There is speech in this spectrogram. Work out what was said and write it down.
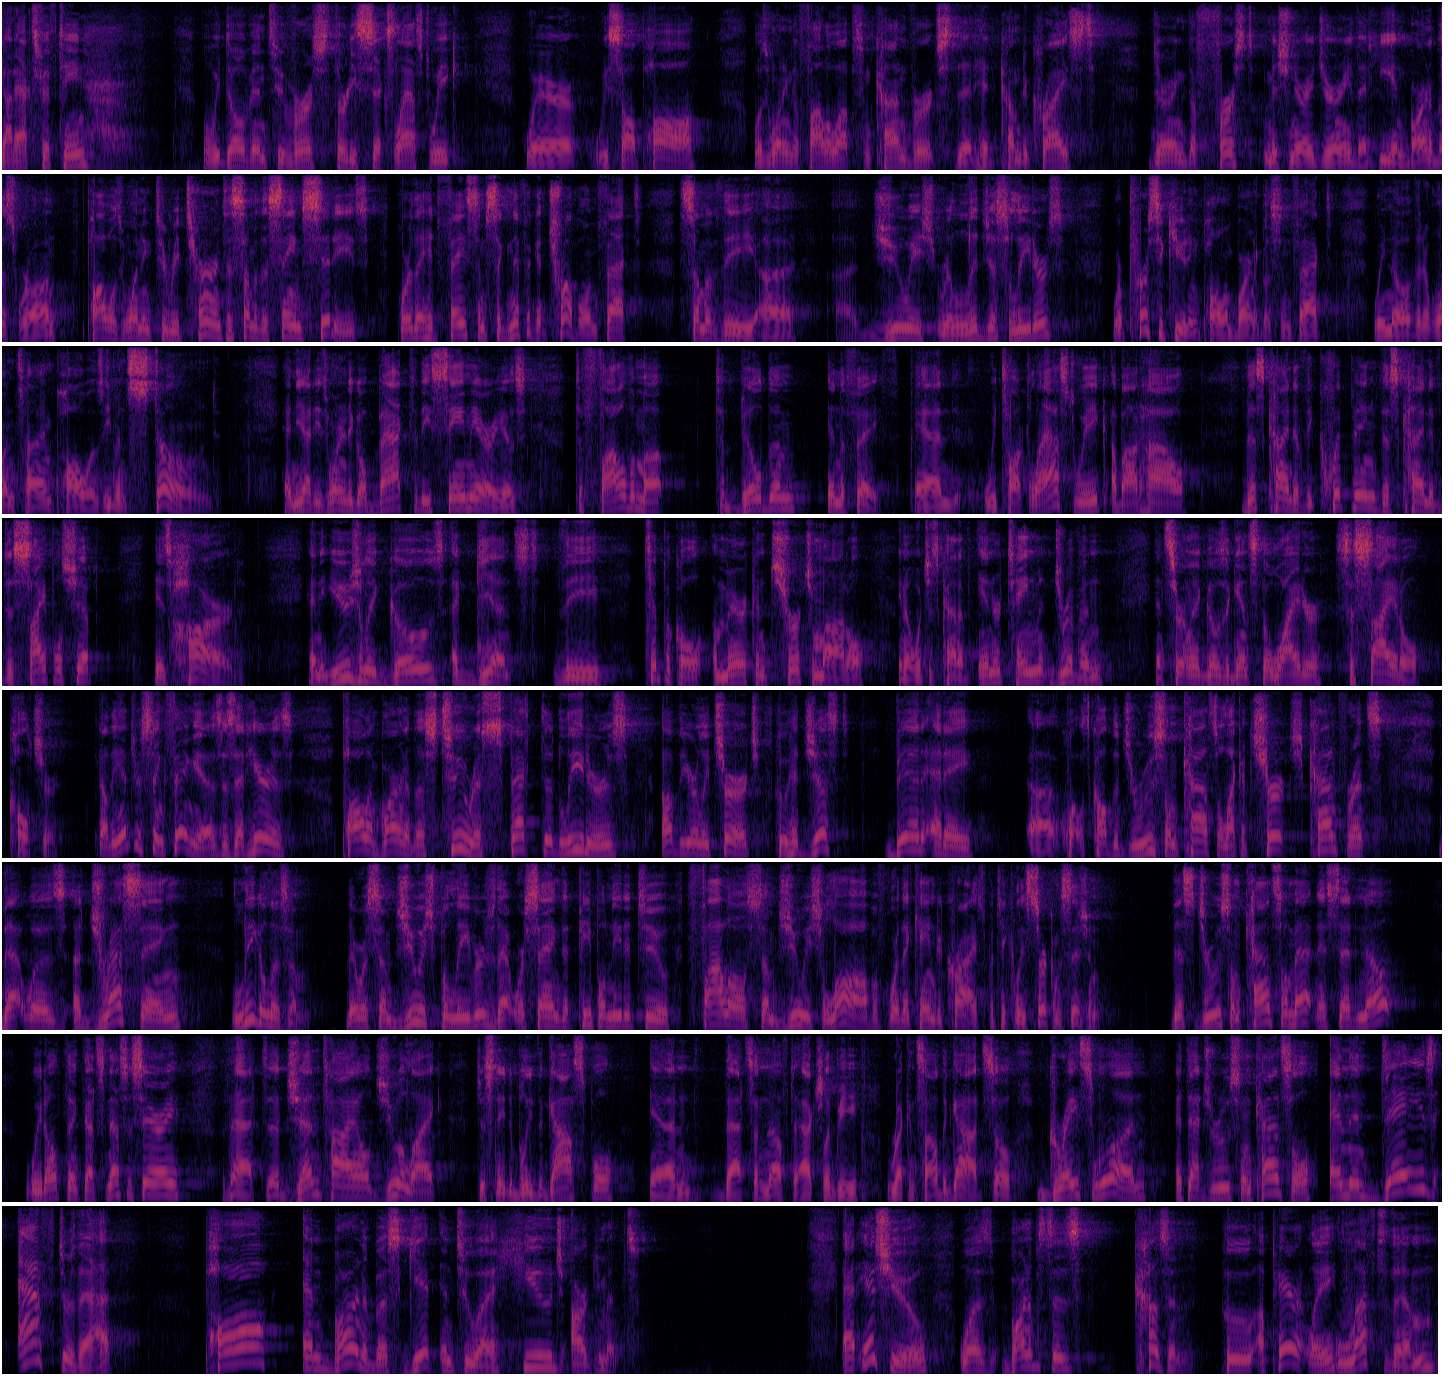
Got Acts 15? Well, we dove into verse 36 last week where we saw Paul was wanting to follow up some converts that had come to Christ during the first missionary journey that he and Barnabas were on. Paul was wanting to return to some of the same cities where they had faced some significant trouble. In fact, some of the uh, uh, Jewish religious leaders were persecuting Paul and Barnabas. In fact, we know that at one time Paul was even stoned. And yet he's wanting to go back to these same areas to follow them up, to build them in the faith. And we talked last week about how this kind of equipping, this kind of discipleship is hard. And it usually goes against the typical American church model, you know, which is kind of entertainment driven, and certainly it goes against the wider societal culture. Now the interesting thing is is that here is Paul and Barnabas, two respected leaders of the early church who had just been at a uh, what was called the Jerusalem Council, like a church conference that was addressing legalism. There were some Jewish believers that were saying that people needed to follow some Jewish law before they came to Christ, particularly circumcision. This Jerusalem council met and they said, no, we don't think that's necessary, that uh, Gentile, Jew alike, just need to believe the gospel, and that's enough to actually be reconciled to God. So grace won at that Jerusalem council, and then days after that, Paul and Barnabas get into a huge argument. At issue was Barnabas's cousin, who apparently left them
